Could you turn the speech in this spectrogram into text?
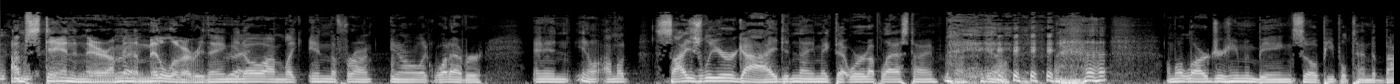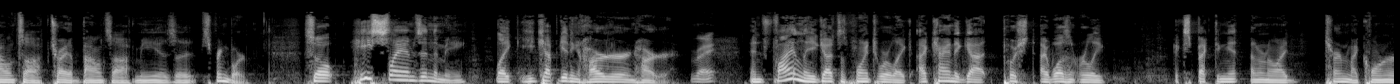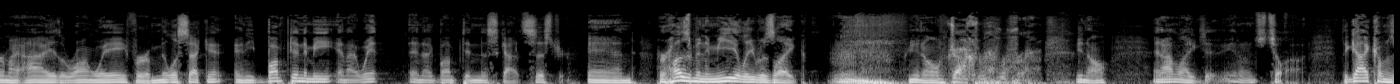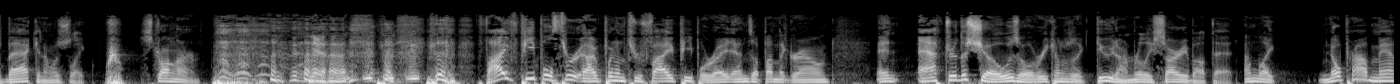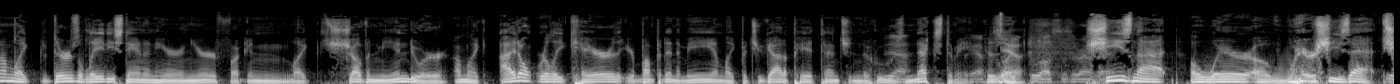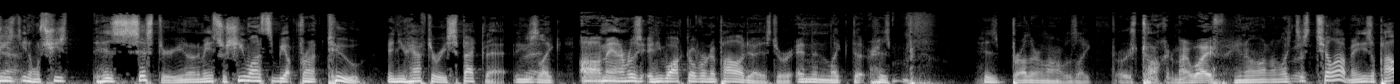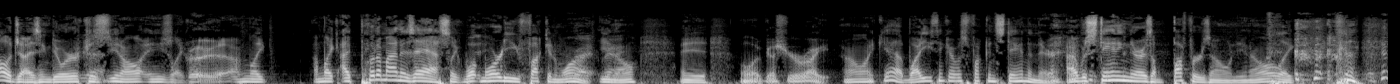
I'm standing there. I'm in the middle of everything. You know, I'm like in the front. You know, like whatever. And you know, I'm a sizelier guy. Didn't I make that word up last time? Uh, you know, I'm a larger human being, so people tend to bounce off, try to bounce off me as a springboard. So he slams into me. Like he kept getting harder and harder. Right. And finally, it got to the point where like I kind of got pushed. I wasn't really expecting it. I don't know. I turned my corner of my eye the wrong way for a millisecond, and he bumped into me, and I went and I bumped into Scott's sister, and her husband immediately was like, "Mm," you know, Jack, you know, and I'm like, you know, just chill out. The guy comes back, and I was like, "Whew, strong arm. five people through. I put him through five people. Right, ends up on the ground. And after the show was over, he comes like, "Dude, I'm really sorry about that." I'm like, "No problem, man." I'm like, "There's a lady standing here, and you're fucking like shoving me into her." I'm like, "I don't really care that you're bumping into me." I'm like, "But you got to pay attention to who's Yeah. next to me Yeah. because Yeah. like Who else is around? she's not aware of where she's at. She's, Yeah. you know, she's his sister, you know what I mean? So she wants to be up front too. And you have to respect that. And he's Right. like, "Oh man, I'm really," and he walked over and apologized to her. And then like the, his his brother-in-law was like, "I was talking to my wife," you know, and I'm like, "Just chill out, man." He's apologizing to her because you know, and he's like, "Ugh." "I'm like, I'm like, I put him on his ass. Like, what more do you fucking want, Right, you right. know?" And he, well, I guess you're right. And I'm like, yeah. Why do you think I was fucking standing there? I was standing there as a buffer zone, you know, like,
